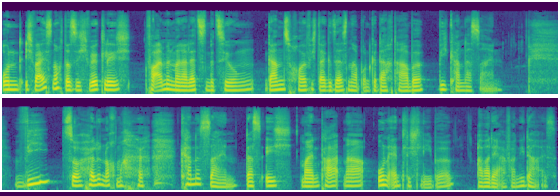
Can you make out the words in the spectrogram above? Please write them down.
Und ich weiß noch, dass ich wirklich, vor allem in meiner letzten Beziehung, ganz häufig da gesessen habe und gedacht habe, wie kann das sein? Wie zur Hölle nochmal kann es sein, dass ich meinen Partner unendlich liebe, aber der einfach nie da ist?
